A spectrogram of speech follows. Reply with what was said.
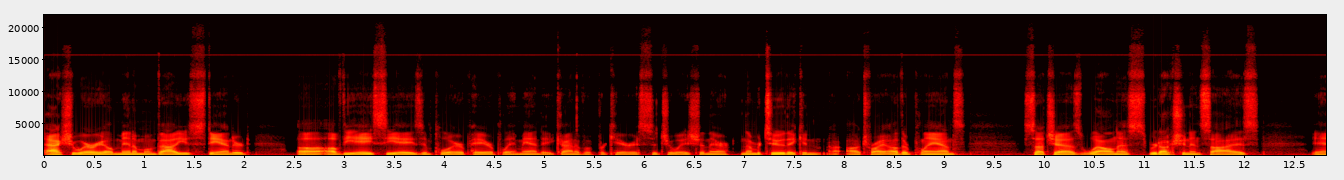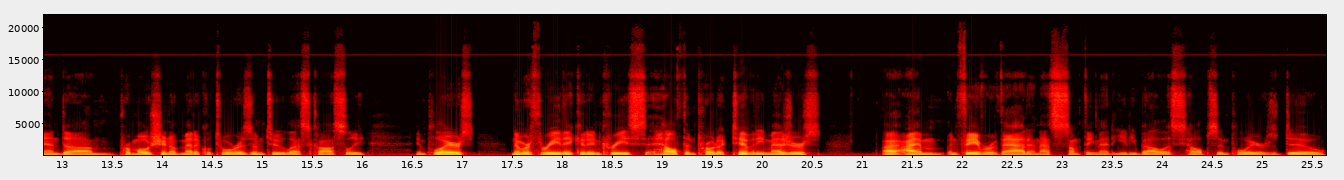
actuarial minimum value standard uh, of the ACA's employer pay or play mandate. Kind of a precarious situation there. Number two, they can uh, uh, try other plans such as wellness, reduction in size, and um, promotion of medical tourism to less costly employers. Number three, they could increase health and productivity measures. I, am in favor of that, and that's something that Edie Bellis helps employers do.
